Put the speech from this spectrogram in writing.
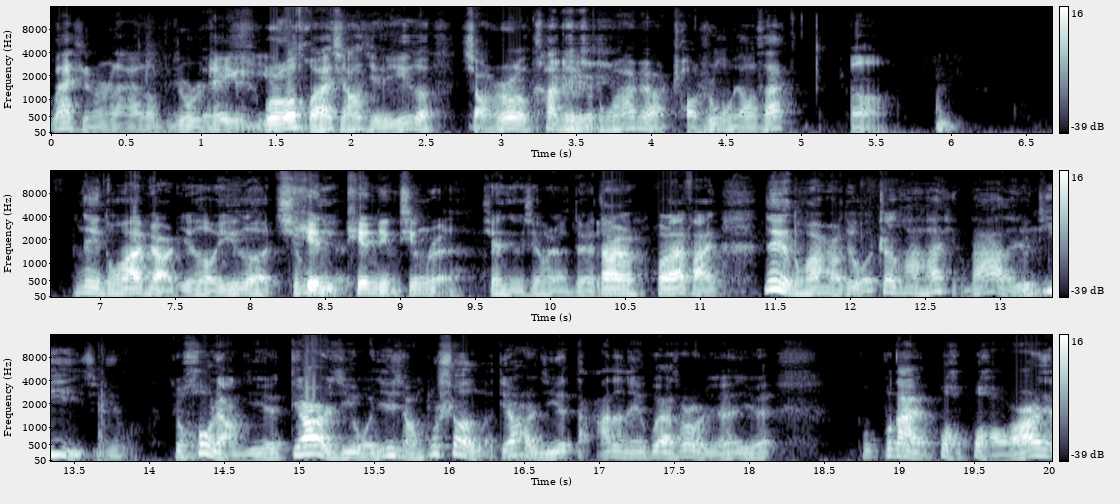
外星人来了，不就是这个意思不是，思？我突然想起一个小时候看那个动画片《超时空要塞》，啊、那动画片里头一个天天顶星人，天津星人，对，但是后来发现那个动画片对我震撼还挺大的，就第一集嘛，就后两集，第二集我印象不深了，第二集打的那怪兽也也不不大不好不好玩儿，那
